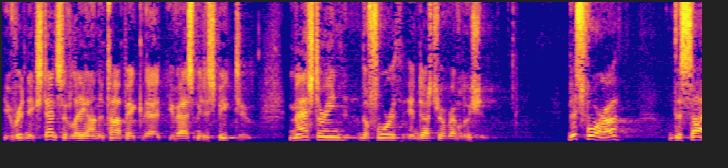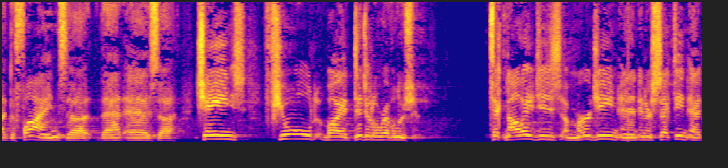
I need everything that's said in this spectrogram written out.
You've written extensively on the topic that you've asked me to speak to mastering the fourth industrial revolution. This fora defines uh, that as uh, change fueled by a digital revolution. Technologies emerging and intersecting at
